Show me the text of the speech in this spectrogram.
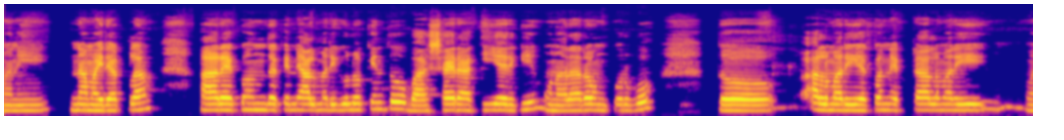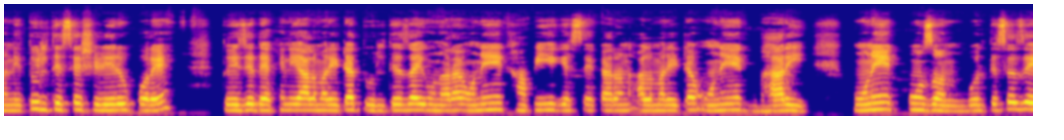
মানে নামাই রাখলাম। আর এখন দেখেন আলমারিগুলো কিন্তু বাসায় রাখি আর কি, ওনারা রং করব। তো আলমারি এখন একটা আলমারি মানে তুলতেছে সিঁড়ির উপরে। তো এই যে দেখেন এই আলমারিটা তুলতে যাই, ওনারা অনেক হাঁপিয়ে গেছে কারণ আলমারিটা অনেক ভারী, অনেক ওজন। বলতেছে যে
